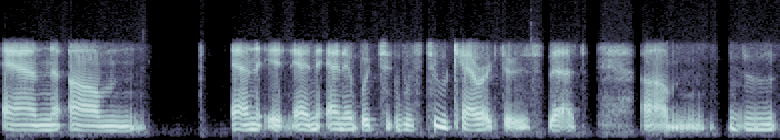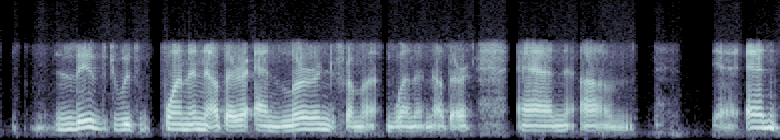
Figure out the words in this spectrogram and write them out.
and um, and it and and it was, two characters that um, lived with one another and learned from uh, one another, and um, and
